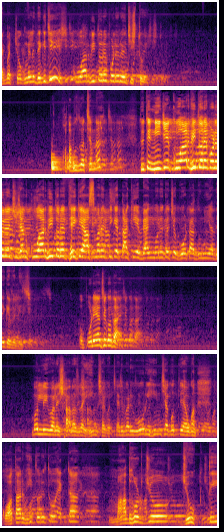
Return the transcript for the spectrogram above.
একবার চোখ মেলে দেখেছিস? কুয়ার ভিতরে পড়ে রয়েছিস তুই। কথা বুঝতে পারছেন না? তুই তো নিজে কুয়ার ভিতরে পড়ে রয়েছিস কুয়ার ভিতরে থেকে আসমানের দিকে তাকিয়ে ব্যাং মনে করছে গোটা দুনিয়া দেখে ফেলিস ও পড়ে আছে কোথায়? বললি বলে শাহনাজ ভাই হিংসা করছে। আরে বাড়ি, ওর হিংসা করতে যাও কেন? কথার ভিতরে তো একটা মাধুর্য, যুক্তি,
